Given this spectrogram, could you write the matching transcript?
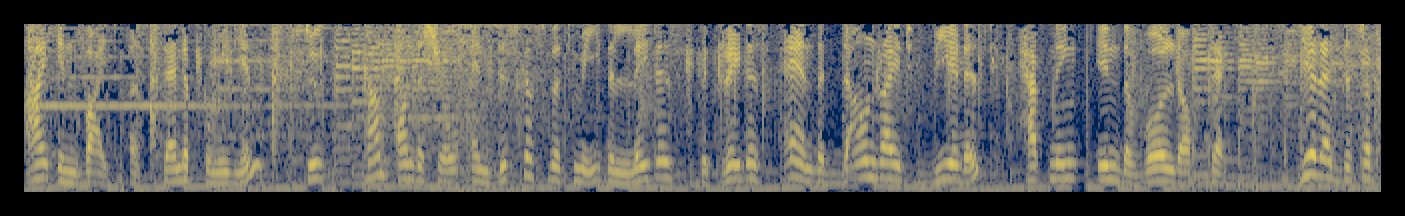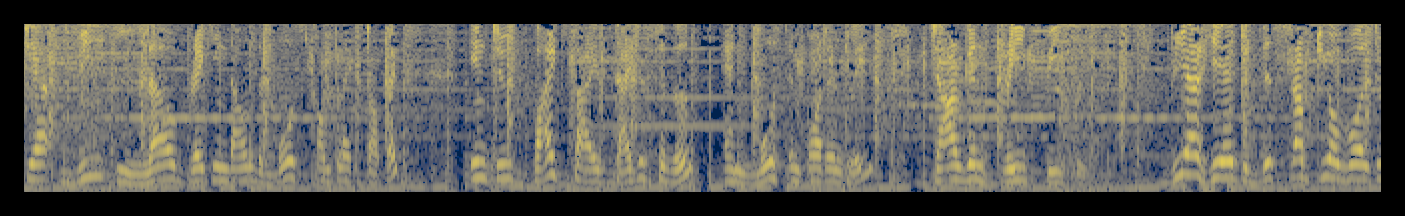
I invite a stand up comedian to come on the show and discuss with me the latest, the greatest, and the downright weirdest happening in the world of tech. Here at Disruptia, we love breaking down the most complex topics into bite sized, digestible, and most importantly, jargon free pieces. We are here to disrupt your world, to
